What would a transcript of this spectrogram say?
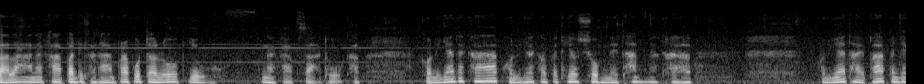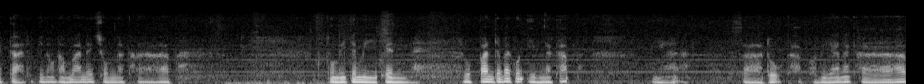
ศาลานะครับประดิษฐานพระพุทธรูปอยู่นะครับ สาธุครับขออนุญาตนะครับขออนุญาตเข้าไปเที่ยวชมในถ้ำนะครับขออนุญาตถ่ายภาพบรรยากาศที่พี่น้องทางบ้านได้ชมนะครับ ตรงนี้จะมีเป็นรูปปั้นเจ้าแม่กวนอิมนะครับนี่ฮะสาธุครับขออนุญาตนะครับ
